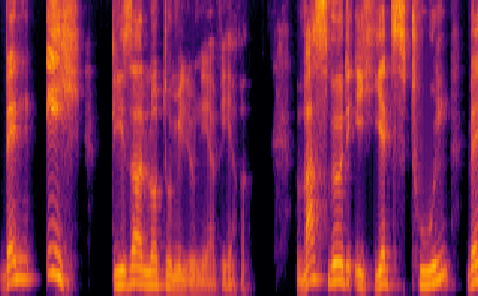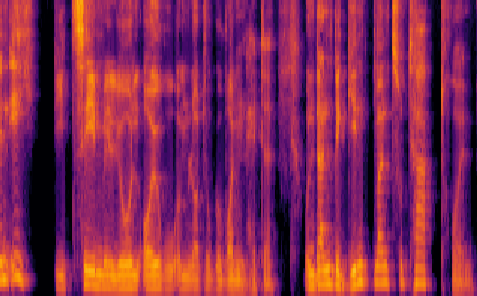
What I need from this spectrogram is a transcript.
wenn ich dieser Lotto-Millionär wäre? Was würde ich jetzt tun, wenn ich die 10 Millionen Euro im Lotto gewonnen hätte? Und dann beginnt man zu Tagträumen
